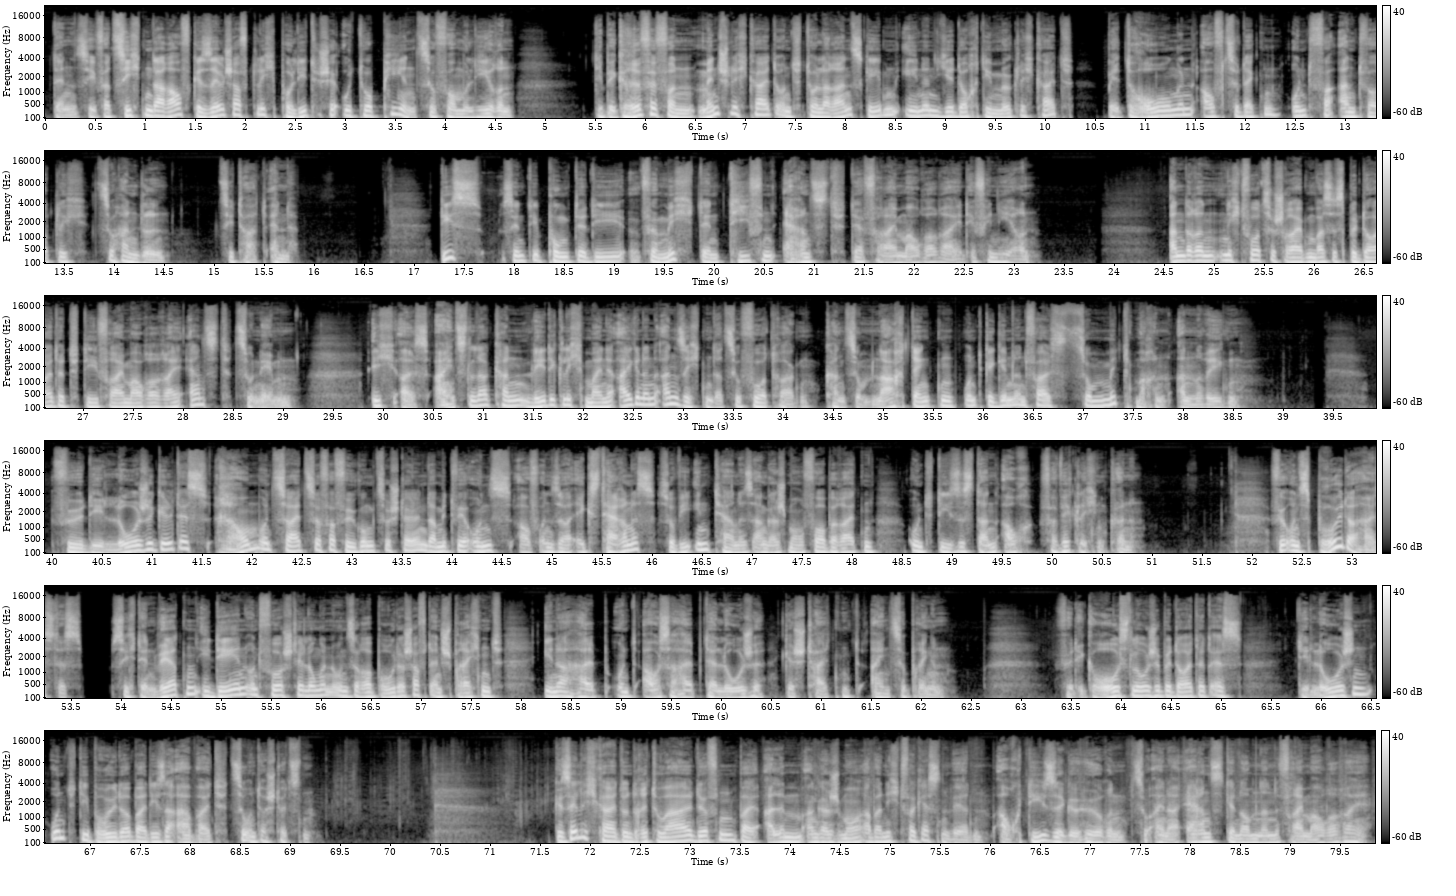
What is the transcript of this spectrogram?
denn sie verzichten darauf, gesellschaftlich politische Utopien zu formulieren. Die Begriffe von Menschlichkeit und Toleranz geben ihnen jedoch die Möglichkeit, Bedrohungen aufzudecken und verantwortlich zu handeln. Zitat Ende. Dies sind die Punkte, die für mich den tiefen Ernst der Freimaurerei definieren. Anderen nicht vorzuschreiben, was es bedeutet, die Freimaurerei ernst zu nehmen. Ich als Einzelner kann lediglich meine eigenen Ansichten dazu vortragen, kann zum Nachdenken und gegebenenfalls zum Mitmachen anregen. Für die Loge gilt es, Raum und Zeit zur Verfügung zu stellen, damit wir uns auf unser externes sowie internes Engagement vorbereiten und dieses dann auch verwirklichen können. Für uns Brüder heißt es, sich den Werten, Ideen und Vorstellungen unserer Bruderschaft entsprechend innerhalb und außerhalb der Loge gestaltend einzubringen. Für die Großloge bedeutet es, die Logen und die Brüder bei dieser Arbeit zu unterstützen. Geselligkeit und Ritual dürfen bei allem Engagement aber nicht vergessen werden. Auch diese gehören zu einer ernst genommenen Freimaurerei.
